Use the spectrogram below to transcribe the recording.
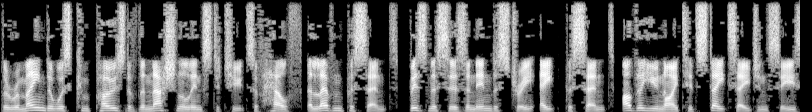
the remainder was composed of the National Institutes of Health 11%, businesses and industry 8%, other United States agencies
